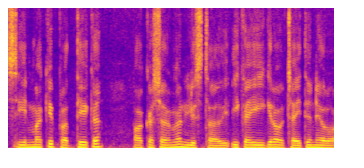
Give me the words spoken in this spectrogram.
సినిమాకి ప్రత్యేక ఆకర్షణగా నిలుస్తాయి. ఇక ఈ చైతన్య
